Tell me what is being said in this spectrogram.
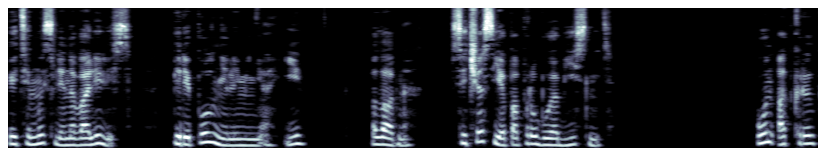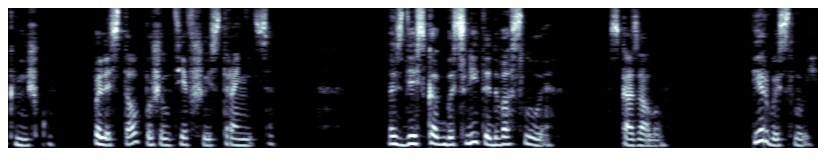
Эти мысли навалились, переполнили меня и Ладно, сейчас я попробую объяснить. Он открыл книжку, полистал пожелтевшие страницы. Здесь как бы слиты два слоя, сказал он. Первый слой,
